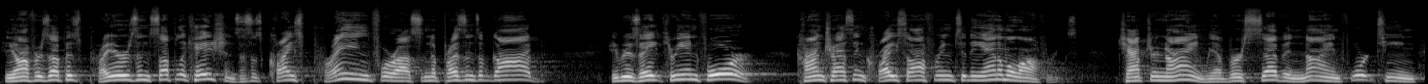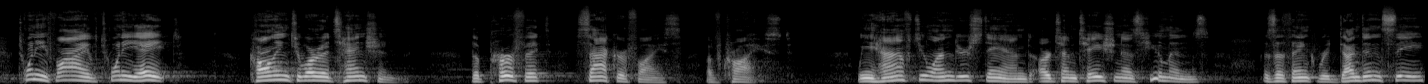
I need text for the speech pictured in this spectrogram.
He offers up his prayers and supplications. This is Christ praying for us in the presence of God. Hebrews 8, 3 and 4, contrasting Christ's offering to the animal offerings. Chapter 9, we have verse 7, 9, 14, 25, 28, calling to our attention the perfect sacrifice of Christ. We have to understand our temptation as humans is to think redundancy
